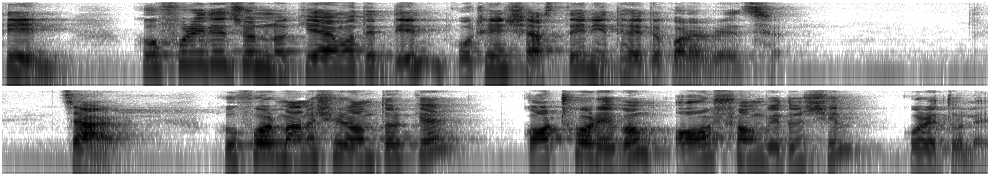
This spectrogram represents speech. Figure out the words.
তিন, কুফরিদের জন্য কিয়ামতের দিন কঠিন শাস্তি নির্ধারিত করা রয়েছে। চার, কুফর মানুষের অন্তরকে কঠোর এবং অসংবেদনশীল করে তোলে।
